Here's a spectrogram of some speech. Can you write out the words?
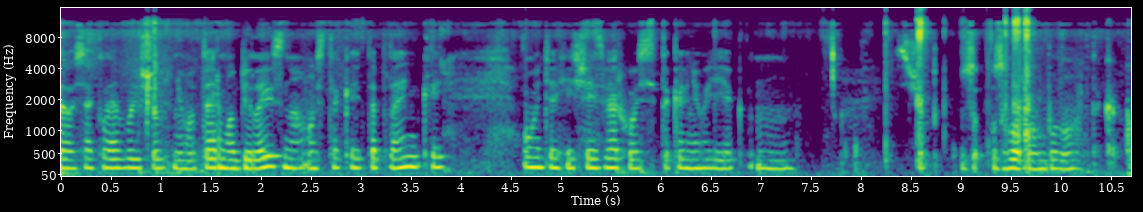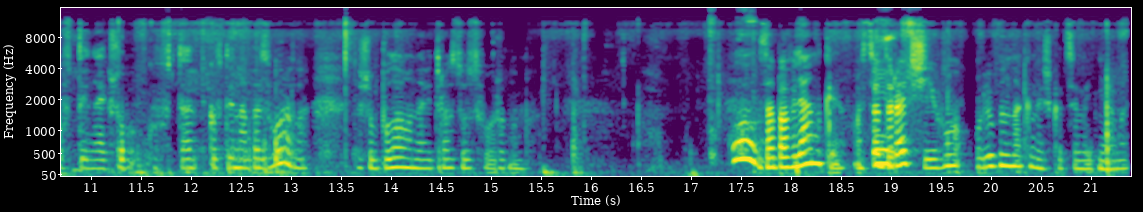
Це ось як вийшов, в нього термобілизна, ось такий тепленький одяг, і ще й зверху ось таке в нього є, як, щоб з, з горлом було така ковтина. Якщо ковта, ковтина без горла, то щоб була вона відразу з горлом. Забавлянки. Ось це, до речі, його улюблена книжка цими днями.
